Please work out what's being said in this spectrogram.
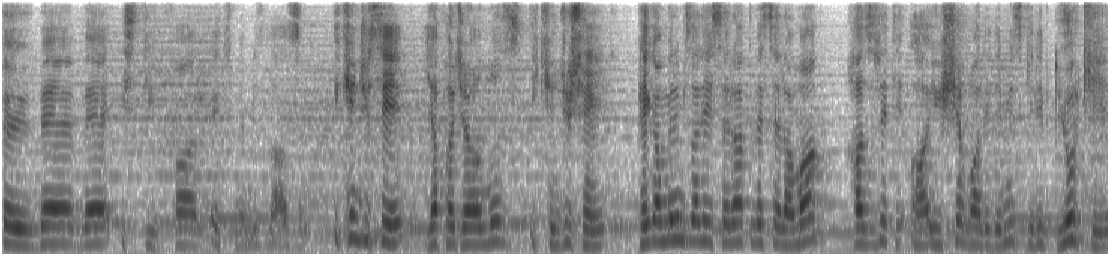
tövbe ve istiğfar etmemiz lazım. İkincisi yapacağımız ikinci şey Peygamberimiz Aleyhisselatü Vesselam'a Hazreti Ayşe validemiz gelip diyor ki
